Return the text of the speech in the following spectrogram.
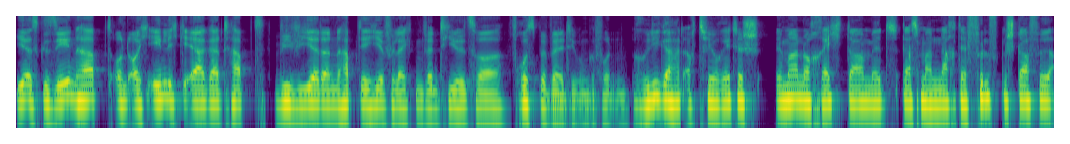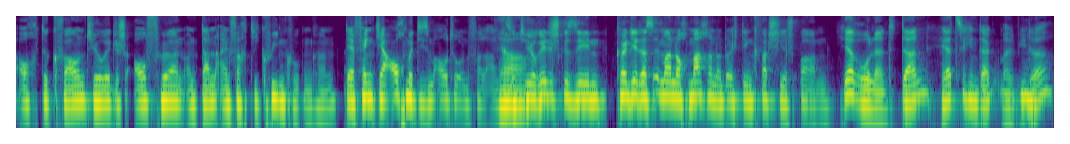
ihr es gesehen habt und euch ähnlich geärgert habt wie wir, dann habt ihr hier vielleicht ein Ventil zur Frustbewältigung gefunden. Rüdiger hat auch theoretisch immer noch recht damit, dass man nach der fünften Staffel auch The Crown theoretisch aufhören und dann einfach die Queen gucken kann. Der fängt ja auch mit diesem Autounfall an. Ja. Also theoretisch gesehen könnt ihr das immer noch machen und euch den Quatsch hier sparen. Ja, Roland, dann herzlichen Dank mal wieder.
